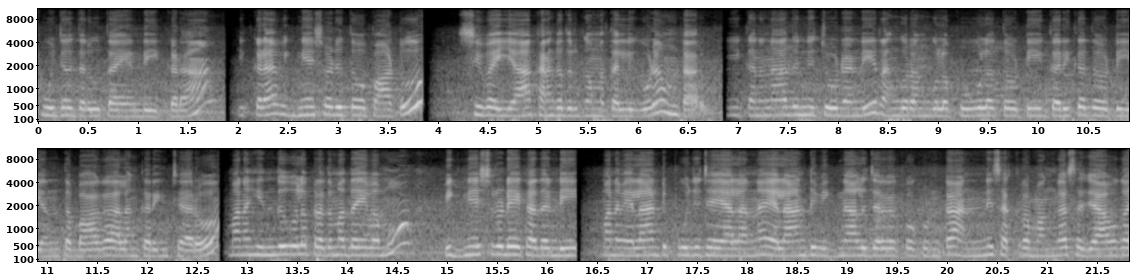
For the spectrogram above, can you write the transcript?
పూజలు జరుగుతాయండి ఇక్కడ. ఇక్కడ విఘ్నేశ్వరుడితో పాటు శివయ్య కనకదుర్గమ్మ తల్లి కూడా ఉంటారు. ఈ కననాథుని చూడండి రంగురంగుల పువ్వులతోటి గరికతోటి ఎంత బాగా అలంకరించారో. మన హిందువుల ప్రథమ దైవము విఘ్నేశ్వరుడే కదండి. మనం ఎలాంటి పూజ చేయాలన్నా ఎలాంటి విఘ్నాలు జరగకోకుండా అన్ని సక్రమంగా సజావుగా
